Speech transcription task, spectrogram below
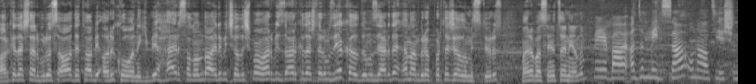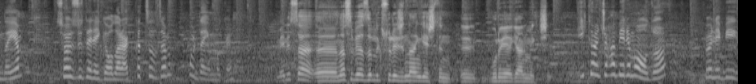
Arkadaşlar burası adeta bir arı kovanı gibi. Her salonda ayrı bir çalışma var. Biz de arkadaşlarımızı yakaladığımız yerde hemen bir röportaj alalım istiyoruz. Merhaba seni tanıyalım. Merhaba, adım Melisa, 16 yaşındayım. Sözlü delege olarak katıldım. Buradayım bugün. Melisa e, nasıl bir hazırlık sürecinden geçtin e, buraya gelmek için? İlk önce haberim oldu. Böyle bir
